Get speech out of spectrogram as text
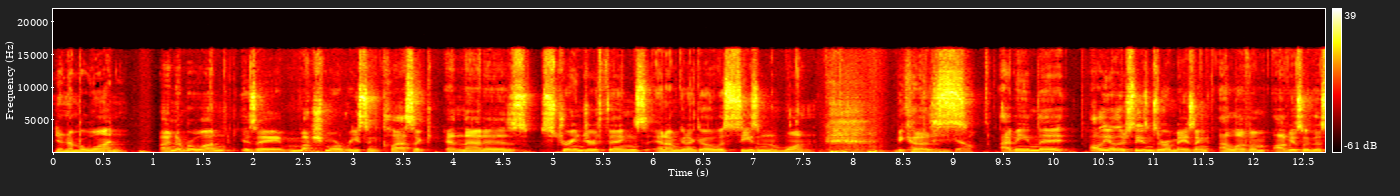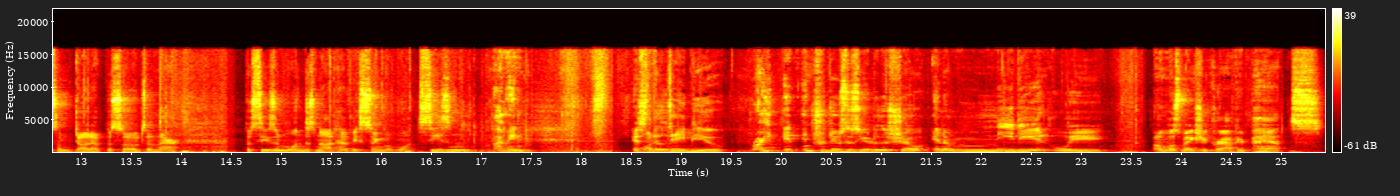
your number one? My number one is a much more recent classic, and that is Stranger Things, and I'm gonna go with season one because There you go. I mean, they, all the other seasons are amazing. I love them. Obviously, there's some dud episodes in there, but season one does not have a single one. Season, I mean, it's What a the- debut. right. It introduces you to the show and immediately almost makes you crap your pants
